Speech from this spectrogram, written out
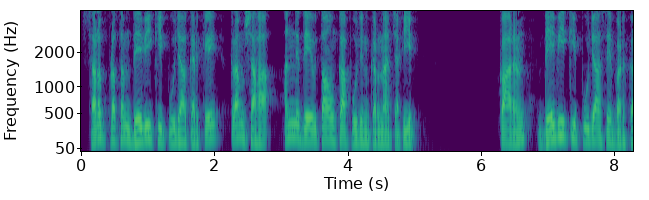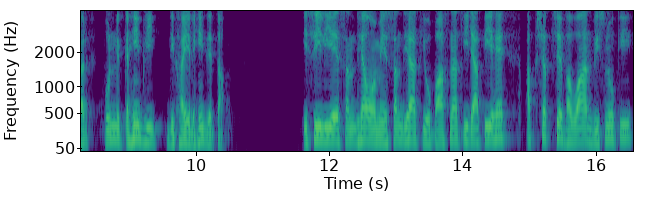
सर्वप्रथम देवी की पूजा करके क्रमशः अन्य देवताओं का पूजन करना चाहिए। कारण, देवी की पूजा से बढ़कर पुण्य कहीं भी दिखाई नहीं देता। इसीलिए संध्याओं में संध्या की उपासना की जाती है अक्षत से भगवान विष्णु की,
